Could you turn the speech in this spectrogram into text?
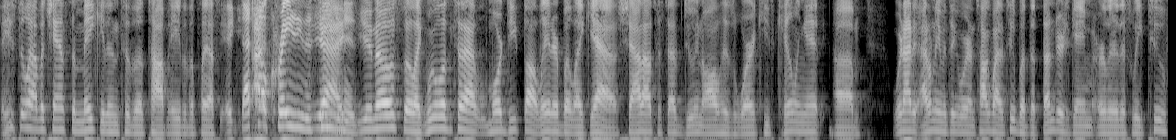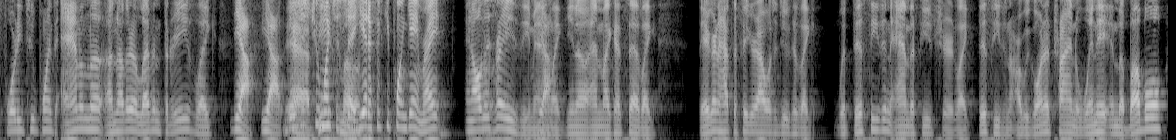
they still have a chance to make it into the top eight of the playoffs. It- That's how I- crazy the season is. You know, so like we'll go into that more deep thought later, but like yeah, shout out to Steph doing all his work. He's killing it. Um we're not I don't even think we're going to talk about it too, but the Thunder's game earlier this week too, 42 points and an- another 11 threes like Yeah, yeah. There's Yeah, just too much to beast say. He had a 50 point game, right? And all this. crazy, man. Yeah. Like, you know, and like I said, like they're going to have to figure out what to do cuz like with this season and the future, like this season, are we going to try and win it in the bubble?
